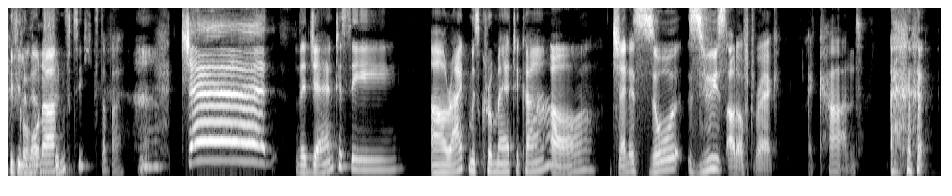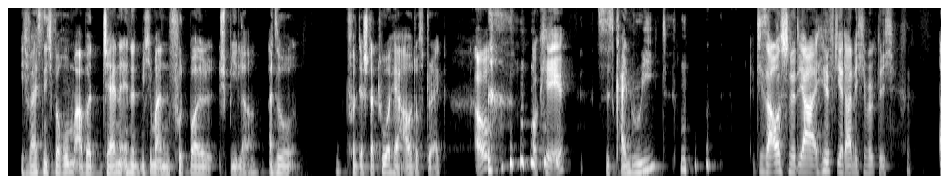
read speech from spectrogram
Wie viele Corona. werden? 50? Ist dabei. Jen! The Jantasy. Alright, Miss Chromatica. Oh. Jen ist so süß out of drag. I can't. Ich weiß nicht warum, aber Jan erinnert mich immer an einen Footballspieler. Also von der Statur her out of drag. oh, okay. Es ist kein Read. Dieser Ausschnitt, ja, hilft ihr da nicht wirklich. Oh.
